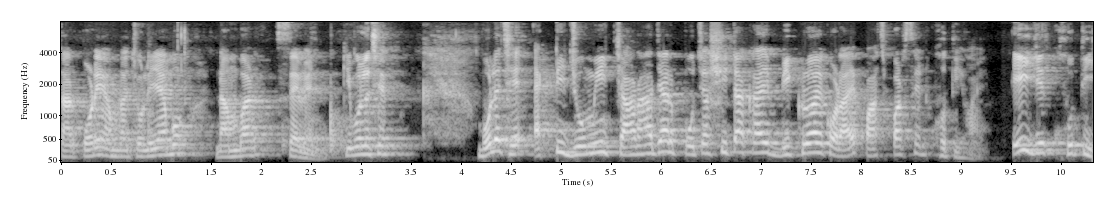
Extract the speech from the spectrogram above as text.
তারপরে আমরা চলে যাব নাম্বার সেভেন কি বলেছে? বলেছে, একটি জমি চার হাজার পঁচাশি টাকায় বিক্রয় করায় পাঁচ পার্সেন্ট ক্ষতি হয়। এই যে ক্ষতি,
